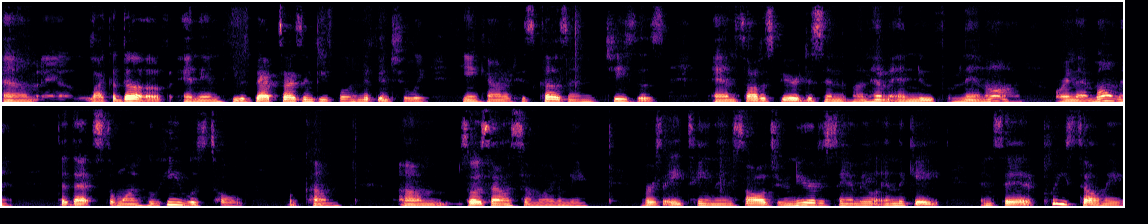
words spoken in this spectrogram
um, like a dove. And then he was baptizing people, and eventually he encountered his cousin, Jesus, and saw the Spirit descend upon him and knew from then on, or in that moment, that that's the one who he was told would come. Um, so it sounds similar to me. Verse 18 Then Saul drew near to Samuel in the gate and said, Please tell me,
